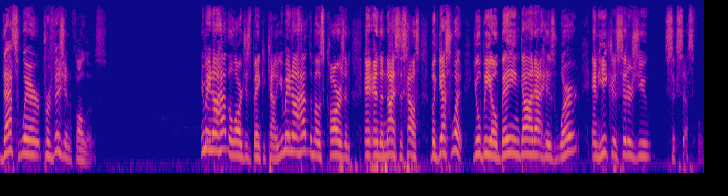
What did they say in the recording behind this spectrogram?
That's where provision follows. You may not have the largest bank account. You may not have the most cars and, and, and, the nicest house. But guess what? You'll be obeying God at His word, and He considers you successful.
